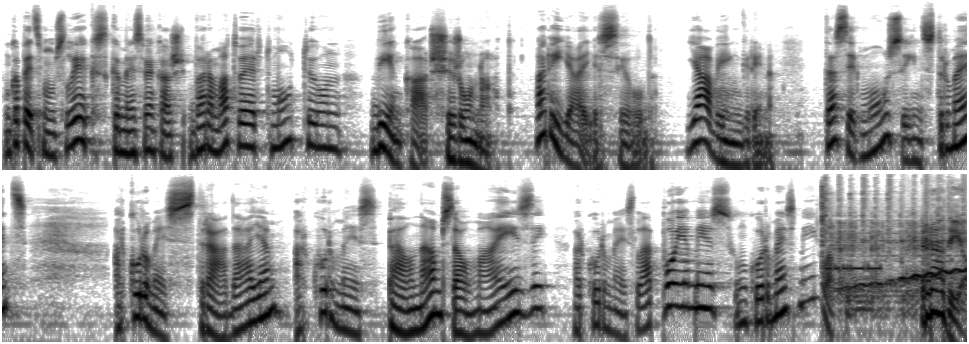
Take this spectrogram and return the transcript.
un kāpēc mums liekas, ka mēs vienkārši varam atvērt muti un vienkārši runāt? Arī jāiesilda, jāvingrina. Tas ir mūsu instruments, ar kuru mēs strādājam, ar kuru mēs pelnām savu maizi, ar kuru mēs lepojamies un kuru mēs mīlam. Radio,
